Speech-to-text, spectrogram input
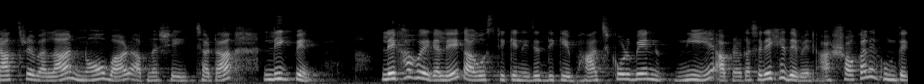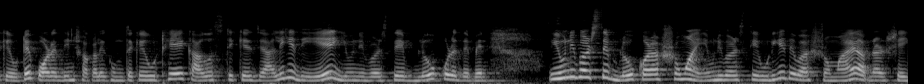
রাত্রেবেলা নবার আপনার সেই ইচ্ছাটা লিখবেন। লেখা হয়ে গেলে কাগজটিকে নিজের দিকে ভাঁজ করবেন, নিয়ে আপনার কাছে রেখে দেবেন। আর সকালে ঘুম থেকে উঠে, পরের দিন সকালে ঘুম থেকে উঠে কাগজটিকে জ্বালিয়ে দিয়ে ইউনিভার্সে ব্লো করে দেবেন। ইউনিভার্সে ব্লো করার সময় ইউনিভার্সকে উড়িয়ে দেওয়ার সময় আপনার সেই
